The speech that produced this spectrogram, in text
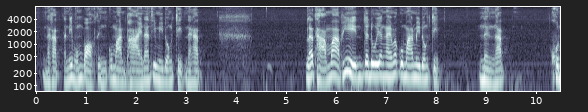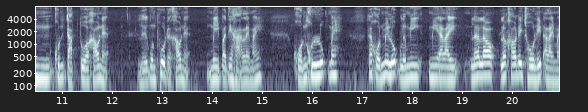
ๆ นะครับ อันนี้ผมบอกถึงกุมารพายนะที่มีดวงจิตนะครับ แล้วถามว่าพี่จะดูยังไงว่ากุมารมีดวงจิตหนึ่งครับ คุณคุณจับตัวเขาเนี่ย หรือคุณพูดกับเขาเนี่ย มีปฏิหารอะไรไหมขนคุณลุกไหมถ้าขนไม่ลุกหรือมีมีอะไรแล้วแล้วแล้วเขาได้โชว์ฤทธิ์อะไรไหม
